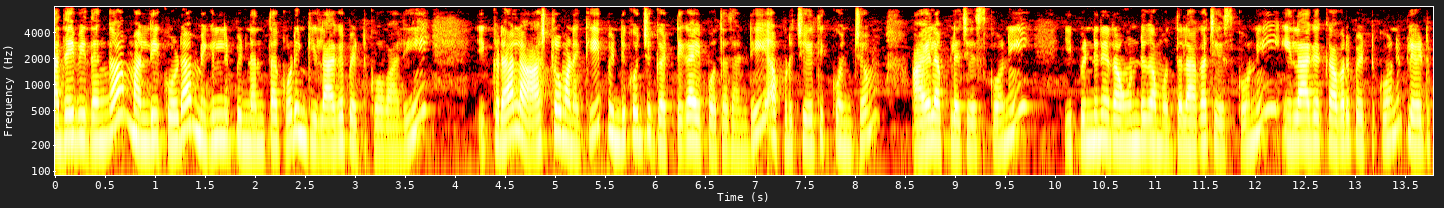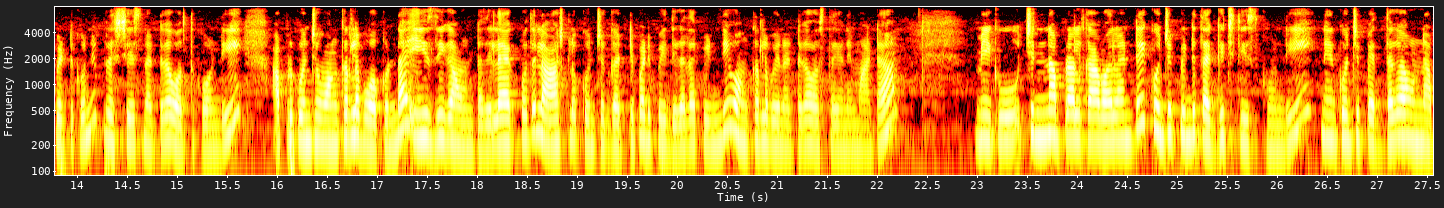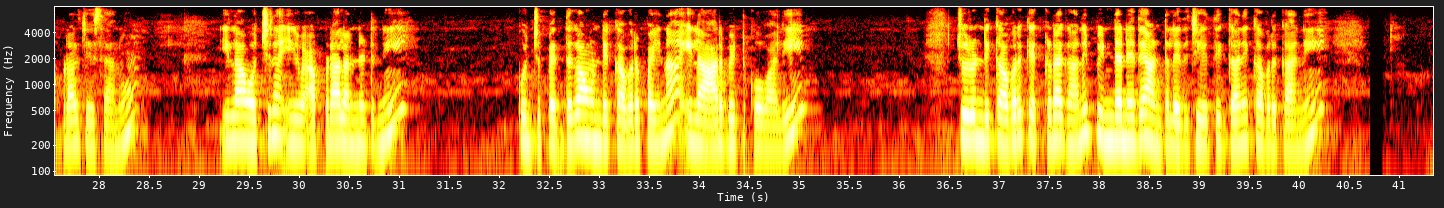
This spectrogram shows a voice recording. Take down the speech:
అదేవిధంగా మళ్ళీ కూడా మిగిలిన పిండి అంతా కూడా ఇంక ఇలాగే పెట్టుకోవాలి. ఇక్కడ లాస్ట్లో మనకి పిండి కొంచెం గట్టిగా అయిపోతుందండి. అప్పుడు చేతికి కొంచెం ఆయిల్ అప్లై చేసుకొని ఈ పిండిని రౌండ్గా ముద్దలాగా చేసుకొని ఇలాగే కవర్ పెట్టుకొని ప్లేట్ పెట్టుకొని ప్రెస్ చేసినట్టుగా ఒత్తుకోండి. అప్పుడు కొంచెం వంకర్లు పోకుండా ఈజీగా ఉంటుంది. లేకపోతే లాస్ట్లో కొంచెం గట్టి పడిపోయింది కదా పిండి వంకర్లు పోయినట్టుగా వస్తాయి అన్నమాట మీకు చిన్న అప్పడాలు కావాలంటే కొంచెం పిండి తగ్గించి తీసుకోండి. నేను కొంచెం పెద్దగా ఉన్న అప్పడాలు చేశాను. ఇలా వచ్చిన ఈ అప్పడాలన్నిటినీ కొంచెం పెద్దగా ఉండే కవర్ పైన ఇలా ఆరబెట్టుకోవాలి. చూడండి కవర్కి ఎక్కడా కానీ పిండి అనేది అంటలేదు. చేతికి కానీ కవర్ కానీ.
